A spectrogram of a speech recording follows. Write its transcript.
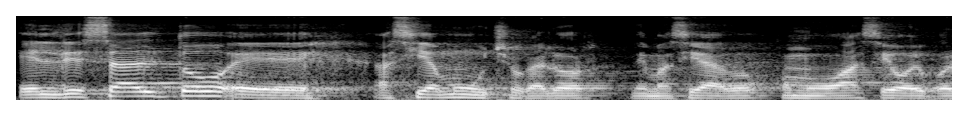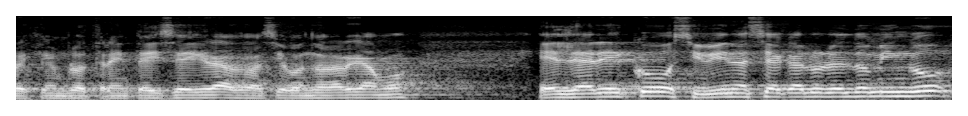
El de salto eh, hacía mucho calor, demasiado, como hace hoy, por ejemplo, 36 grados hacía cuando largamos. El de Areco, si bien hacía calor el domingo,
